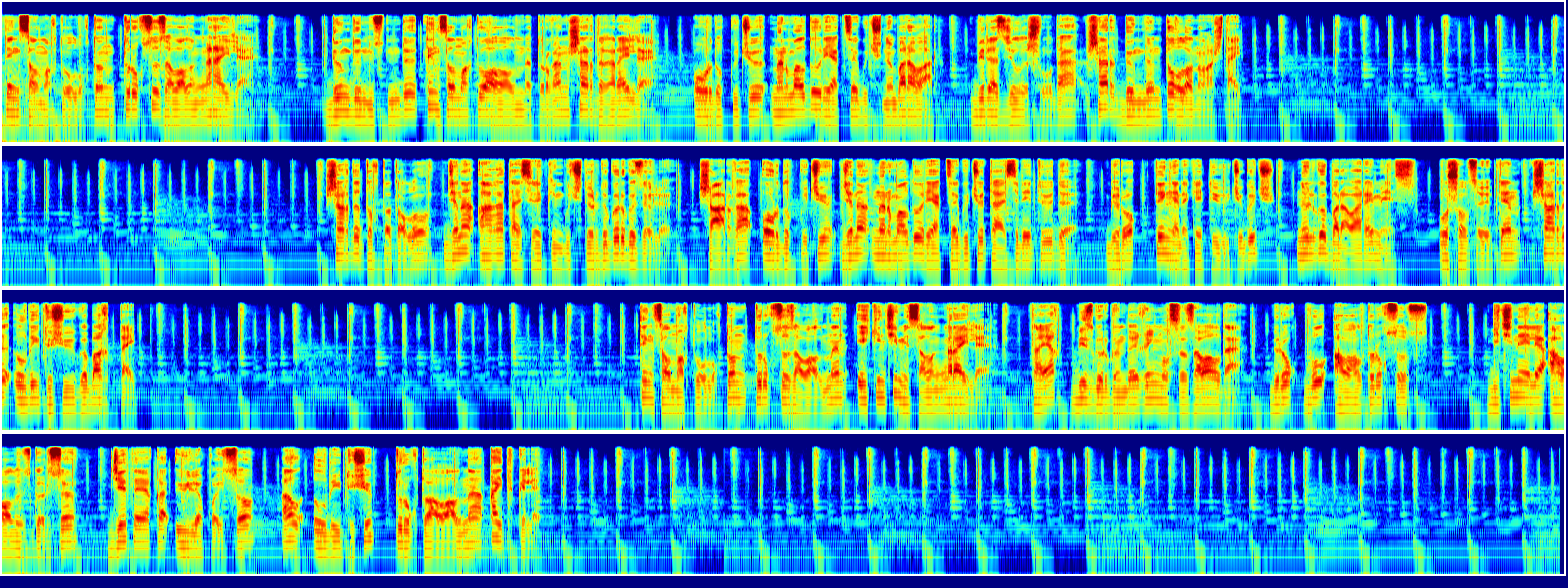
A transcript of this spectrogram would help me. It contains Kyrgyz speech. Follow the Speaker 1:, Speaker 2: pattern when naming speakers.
Speaker 1: тең салмактуулуктун туруксуз абалын карайлы. Дөңдүн үстүндө тең салмактуу абалында турган шарды карайлы. Ордук күчү нормалдуу реакция күчүнө барабар. Бир аз жылышууда шар дөңдөн тоголоно баштайт. Шарды токтотолу жана ага таасир эткен күчтөрдү көргөзөлү. Шаарга ордук күчү жана нормалдуу реакция күчү таасир этүүдө. Бирок тең аракеттүүчү күч нөлгө барабар эмес ошол себептен шарды ылдый түшүүгө багыттайт. Тең салмактуулуктун туруксуз абалынын экинчи мисалын карайлы. Таяк биз көргөндөй кыймылсыз абалда бирок бул абал туруксуз кичине эле абал өзгөрсө же таякка үйлөп койсо ал ылдый түшүп туруктуу абалына кайтып келет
